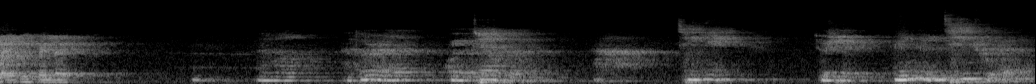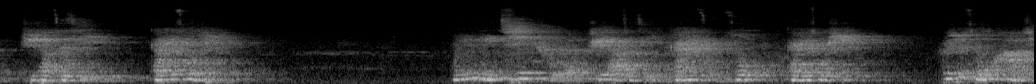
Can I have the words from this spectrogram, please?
เลยรีบไปเลย 那么很多人会有这样的啊经验，就是明明清楚的知道自己该做什么，明明清楚的知道自己该怎么做， 该做什么，可是总好像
